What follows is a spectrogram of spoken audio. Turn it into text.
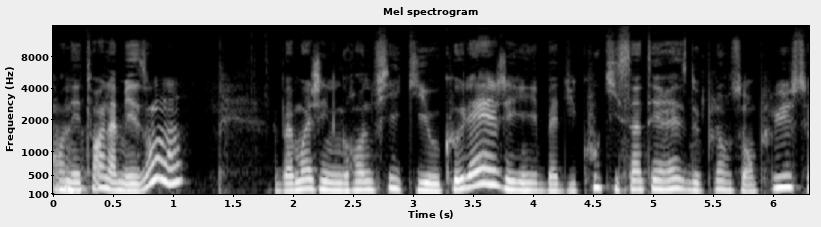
en étant à la maison. hein. Bah, moi j'ai une grande fille qui est au collège et bah, du coup qui s'intéresse de plus en plus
